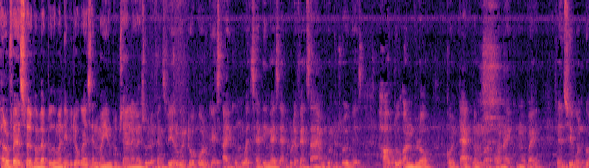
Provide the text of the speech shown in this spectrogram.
hello friends welcome back to the money video guys and my youtube channel guys. Today friends we are going to talk about guys iQOO mobile setting guys and today friends i am going to show you guys how to unblock contact number on iQOO mobile. Friends we want to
